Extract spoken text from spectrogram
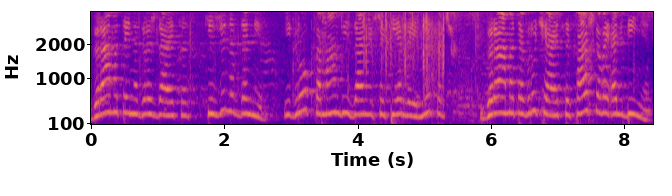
Грамотой награждается Кижинов Дамир, игрок команды, занявший первое место. Грамота вручается Хашковой Альбине,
